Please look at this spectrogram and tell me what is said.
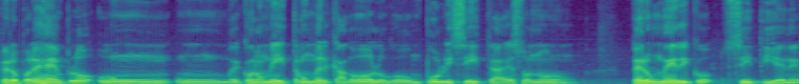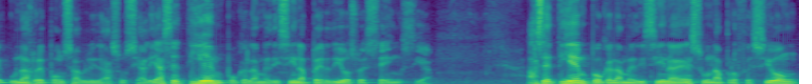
Pero, por ejemplo, un, economista, un mercadólogo, un publicista, eso no... Pero un médico sí tiene una responsabilidad social. Y hace tiempo que la medicina perdió su esencia. Hace tiempo que la medicina es una profesión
